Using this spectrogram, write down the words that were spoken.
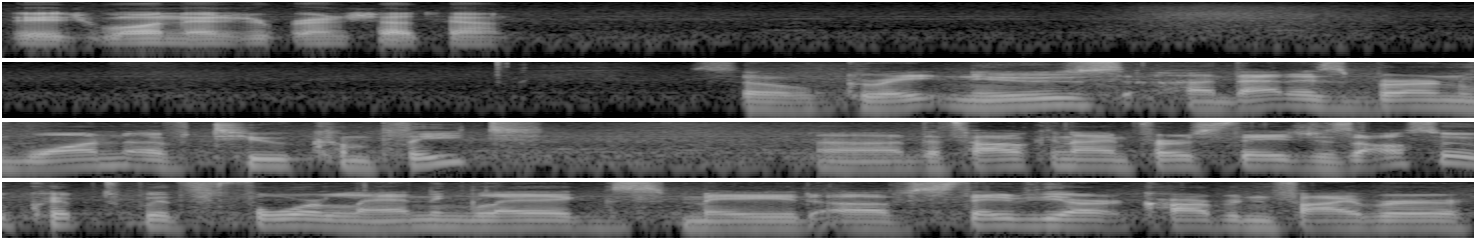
Stage 1 engine burn shutdown. So great news. Uh, that is burn one of two complete. Uh, the Falcon 9 first stage is also equipped with four landing legs made of state-of-the-art carbon fiber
